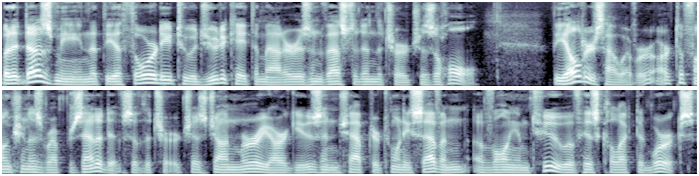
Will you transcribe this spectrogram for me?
but it does mean that the authority to adjudicate the matter is invested in the church as a whole. The elders, however, are to function as representatives of the church, as John Murray argues in chapter 27 of volume 2 of his collected works,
